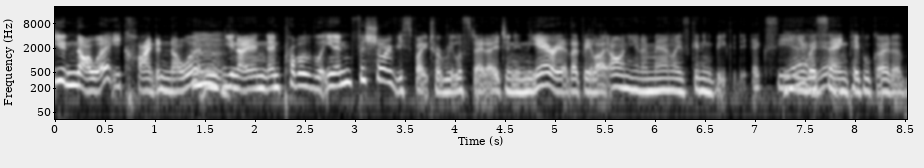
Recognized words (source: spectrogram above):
you know it, you kind of know it, Mm. and, you know, and, and probably, you know, and for sure, if you spoke to a real estate agent in the area, they'd be like, oh, you know, Manly's getting a bit exy. Yeah, We're yeah. seeing people go to,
